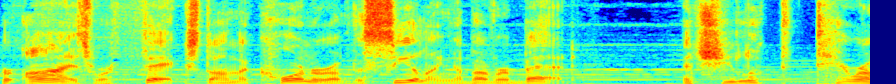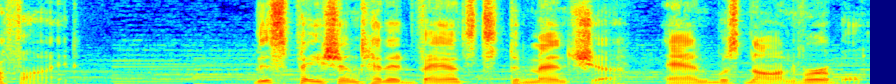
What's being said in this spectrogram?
Her eyes were fixed on the corner of the ceiling above her bed, and she looked terrified. This patient had advanced dementia and was nonverbal.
